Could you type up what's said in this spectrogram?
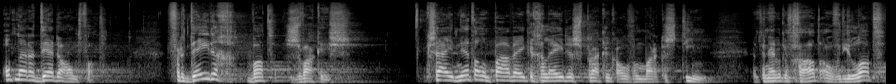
Op naar het derde handvat. Verdedig wat zwak is. Ik zei het net al een paar weken geleden, sprak ik over Marcus 10. En toen heb ik het gehad over die lat.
